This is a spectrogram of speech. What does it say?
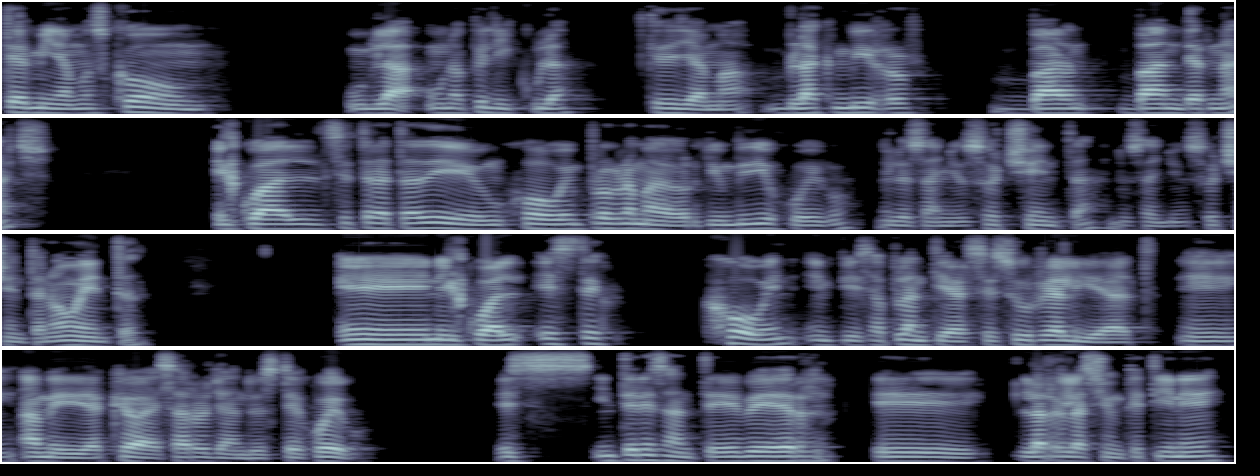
terminamos con una película que se llama Black Mirror Bandernach, el cual se trata de un joven programador de un videojuego en los años 80, los años 80-90, en el cual este joven empieza a plantearse su realidad eh, a medida que va desarrollando este juego. Es interesante ver eh, la relación que tiene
